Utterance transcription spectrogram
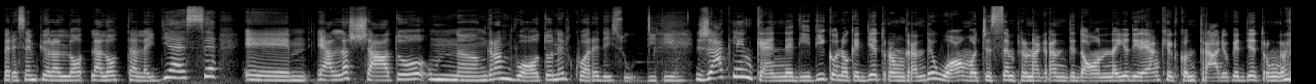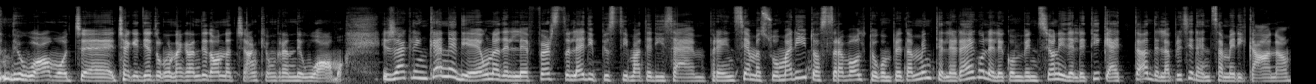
per esempio la, lo- la lotta all'AIDS e, e, ha lasciato un, un gran vuoto nel cuore dei sudditi. Jacqueline Kennedy dicono che dietro a un grande uomo c'è sempre una grande donna, io direi anche il contrario, che dietro un grande uomo c'è, cioè che dietro una grande donna c'è anche un grande uomo. E Jacqueline Kennedy è una delle first lady più stimate stimate di sempre. Insieme a suo marito ha stravolto completamente le regole e le convenzioni dell'etichetta della presidenza americana.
